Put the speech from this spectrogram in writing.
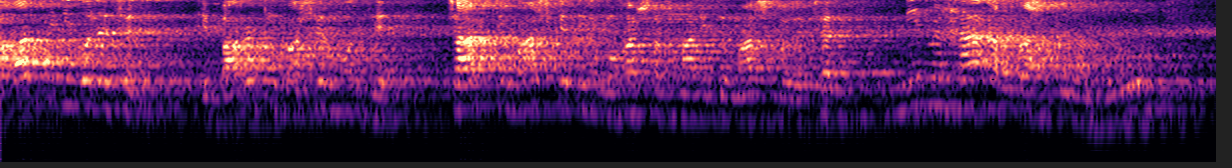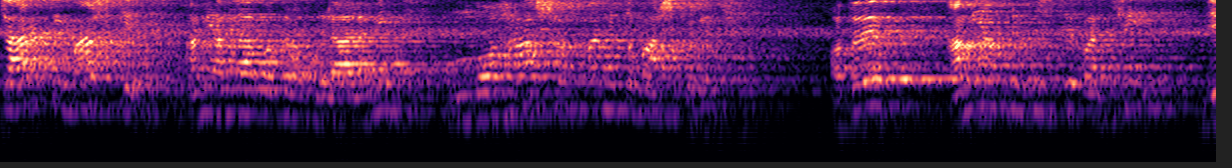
আবার তিনি বলেছেন, এই বারোটি মাসের মধ্যে চারটি মাসকে তিনি মহাসম্মানিত মাস করেছেন। মিনহা আর হুরুম চারটি মাসকে আমি আল্লাহ রব্বুল আলমিন মহাসম্মানিত মাস করেছি। অতএব আমি আপনি বুঝতে পারছি যে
